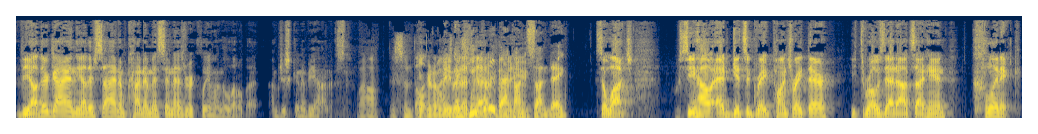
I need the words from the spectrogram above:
The other guy on the other side, I'm kind of missing Ezra Cleveland a little bit. I'm just going to be honest. Wow. There's some We're Dalton gonna leave Risner it And at he that. will be back on here. Sunday. So watch. See how Ed gets a great punch right there? He throws that outside hand. Clinic.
